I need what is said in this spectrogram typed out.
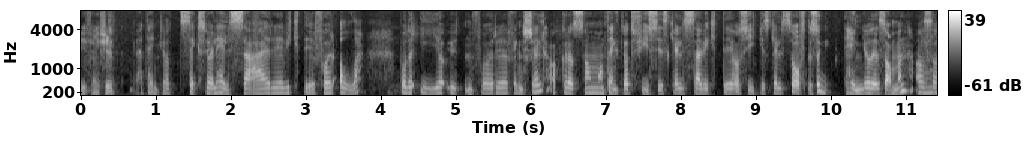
i fengsel? Jeg tenker at seksuell helse er viktig for alle. Både i og utenfor fengsel. Akkurat som man tenker at fysisk helse er viktig, og psykisk helse. Ofte så henger jo det sammen. Altså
